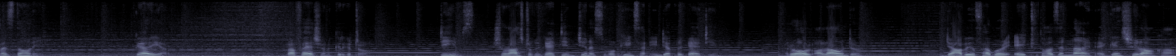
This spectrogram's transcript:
MS Dhoni. Career Profession Cricketer Teams Saurashtra Cricket Team, Chennai Super Kings and India Cricket Team. Role All-Rounder Debut February 8, 2009 against Sri Lanka.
